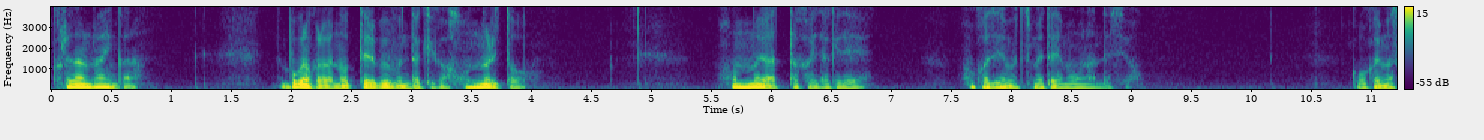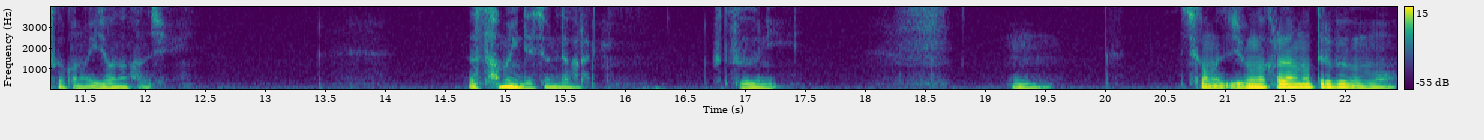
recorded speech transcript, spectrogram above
体のラインかな。僕の体が乗ってる部分だけがほんのりとほんのりあったかいだけで他全部冷たいままなんですよ。分かりますか？この異常な感じ。寒いんですよねだから。普通に。うん。しかも自分が体に乗ってる部分も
